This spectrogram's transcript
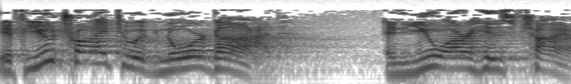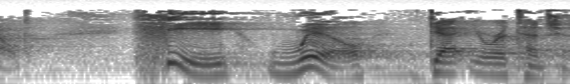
If you try to ignore God and you are His child, He will get your attention.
